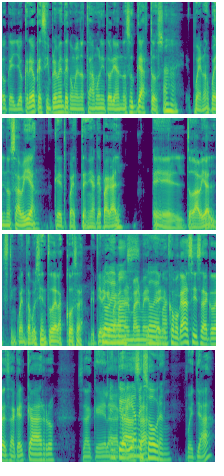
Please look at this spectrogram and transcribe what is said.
ok. Yo creo que simplemente como él no estaba monitoreando sus gastos, Ajá. bueno, pues él no sabía que pues tenía que pagar el, todavía el 50% de las cosas que tiene Lo que demás, pagar normalmente. Es como que así saqué, saqué el carro, saqué la En teoría me sobran. Pues ya,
